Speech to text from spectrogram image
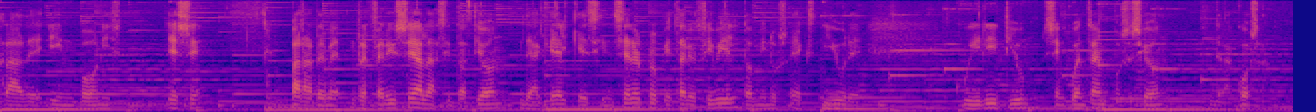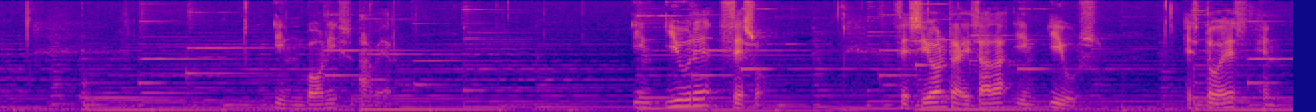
a la de in bonis esse para referirse a la situación de aquel que sin ser el propietario civil, dominus ex iure quiritium, se encuentra en posesión de la cosa. In bonis haber. In iure ceso. Cesión realizada in ius. Esto es en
